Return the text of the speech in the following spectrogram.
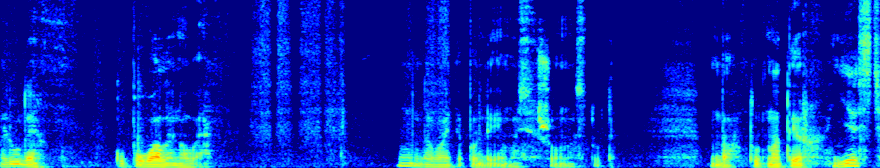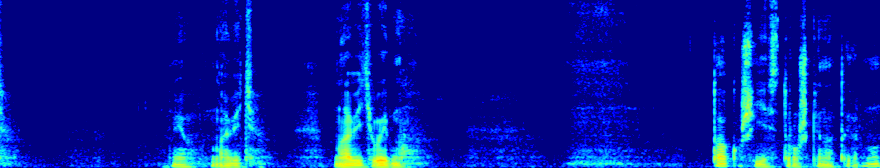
люди купували нове. Ну, давайте подивимось, що у нас тут. Да, тут натир є. І навіть, навіть видно. Також є трошки натир. Ну,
